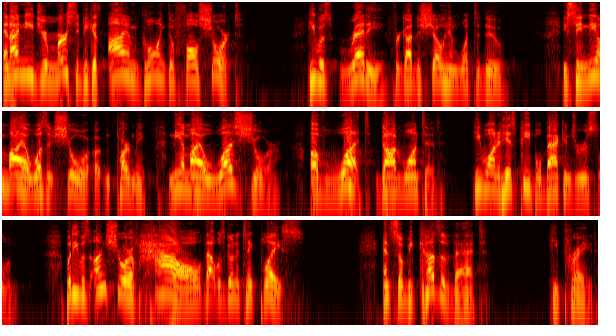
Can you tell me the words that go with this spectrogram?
And I need your mercy because I am going to fall short. He was ready for God to show him what to do. You see, Nehemiah wasn't sure, uh, pardon me, Nehemiah was sure of what God wanted. He wanted his people back in Jerusalem. But he was unsure of how that was going to take place. And so, because of that, he prayed.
